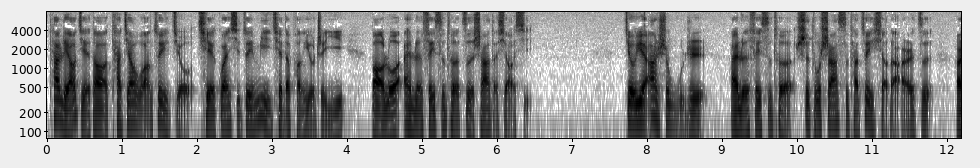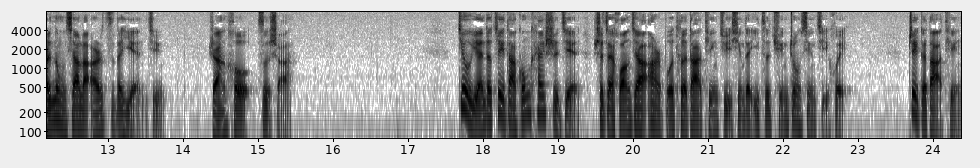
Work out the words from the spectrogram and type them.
他了解到他交往最久且关系最密切的朋友之一保罗·艾伦菲斯特自杀的消息。九月二十五日，艾伦菲斯特试图杀死他最小的儿子，而弄瞎了儿子的眼睛，然后自杀。救援的最大公开事件是在皇家阿尔伯特大厅举行的一次群众性集会。这个大厅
